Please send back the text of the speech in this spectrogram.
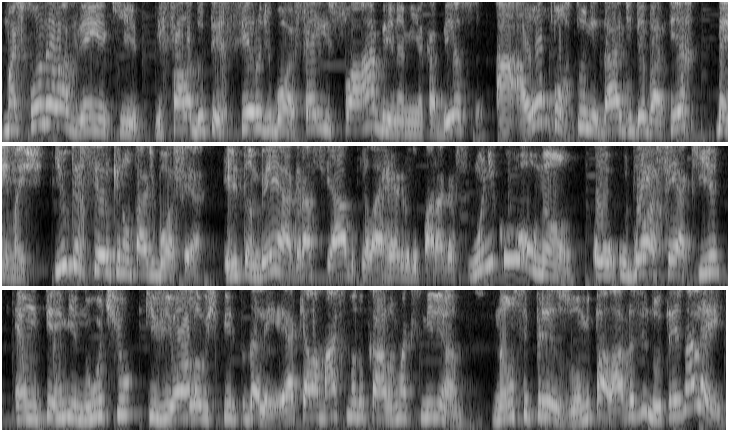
Mas quando ela vem aqui e fala do terceiro de boa-fé, isso abre na minha cabeça a, a oportunidade de debater, bem, mas e o terceiro que não está de boa-fé? Ele também é agraciado pela regra do parágrafo único ou não? Ou o boa-fé aqui é um termo inútil que viola o espírito da lei? É aquela máxima do Carlos Maximiliano não se presume palavras inúteis na lei.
